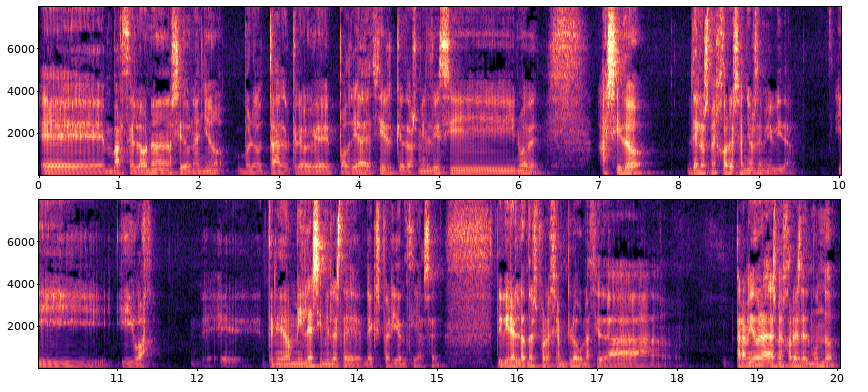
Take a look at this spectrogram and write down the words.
eh, en Barcelona. Ha sido un año brutal. Creo que podría decir que 2019 ha sido de los mejores años de mi vida. Y, y guau, he tenido miles y miles de, de experiencias. ¿eh? Vivir en Londres, por ejemplo, una ciudad para mí una de las mejores del mundo,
